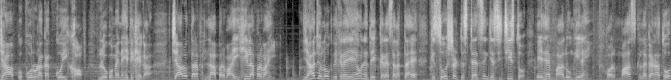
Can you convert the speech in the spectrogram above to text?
जहाँ आपको कोरोना का कोई खौफ लोगों में नहीं दिखेगा। चारों तरफ़ लापरवाही ही लापरवाही। यहाँ जो लोग दिख रहे हैं, उन्हें देखकर ऐसा लगता है कि सोशल डिस्टेंसिंग जैसी चीज़ तो इन्हें मालूम ही नहीं, और मास्क लगाना तो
